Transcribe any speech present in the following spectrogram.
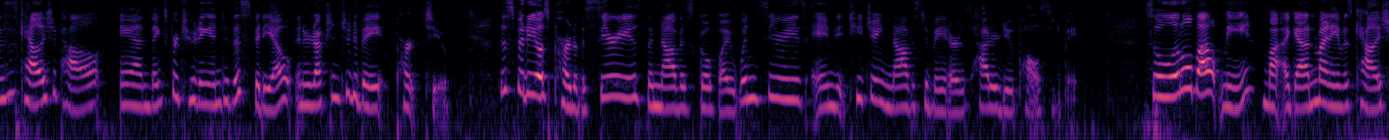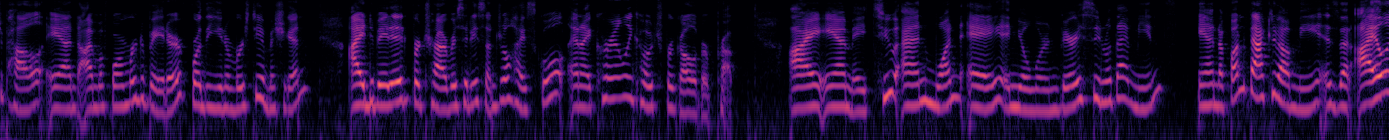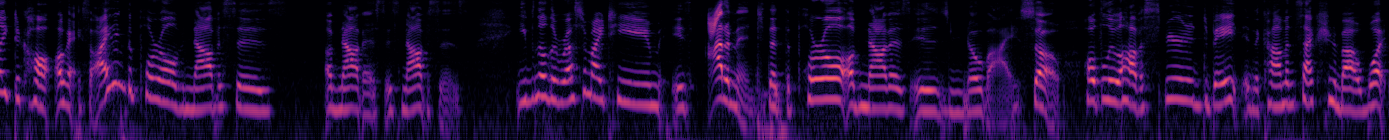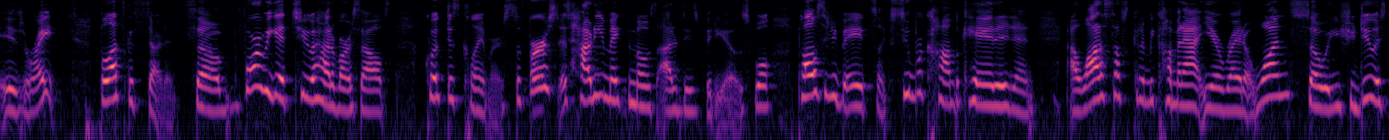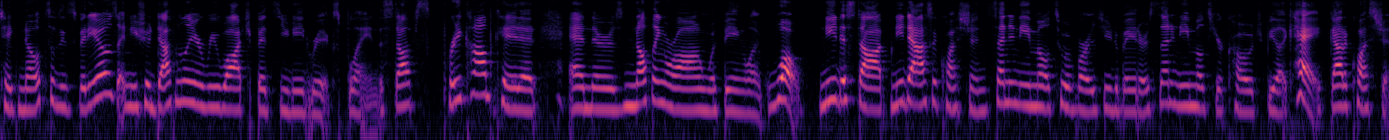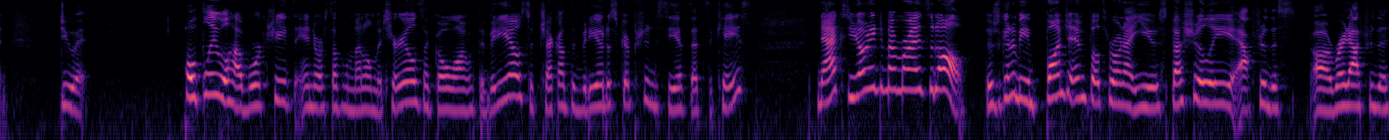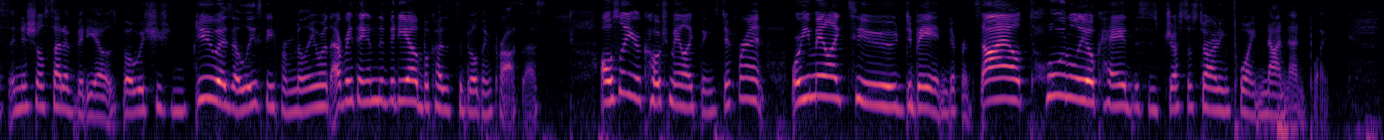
this is Callie Chappelle, and thanks for tuning into this video, Introduction to Debate Part 2. This video is part of a series, the Novice Go Fight Win series, aimed at teaching novice debaters how to do policy debate. So, a little about me. My, again, my name is Callie Chappelle, and I'm a former debater for the University of Michigan. I debated for Traverse City Central High School, and I currently coach for Gulliver Prep. I am a 2N, 1A, and you'll learn very soon what that means. And a fun fact about me is that I like to call okay, so I think the plural of novices of novice is novices. Even though the rest of my team is adamant that the plural of novice is novi. So, hopefully we'll have a spirited debate in the comment section about what is right. But let's get started. So, before we get too ahead of ourselves, quick disclaimers. The first is how do you make the most out of these videos? Well, policy debates like super complicated and a lot of stuff's going to be coming at you right at once. So what you should do is take notes of these videos and you should definitely rewatch bits you need re-explained. The stuff's pretty complicated and there's nothing wrong with being like, "Whoa, need to stop, need to ask a question, send an email to a varsity debater, send an email to your coach, be like, "Hey, got a question." Do it. Hopefully we'll have worksheets and or supplemental materials that go along with the video, so check out the video description to see if that's the case. Next, you don't need to memorize it all. There's going to be a bunch of info thrown at you, especially after this, uh, right after this initial set of videos. But what you should do is at least be familiar with everything in the video because it's a building process. Also, your coach may like things different, or you may like to debate in different style. Totally okay. This is just a starting point, not an end point.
